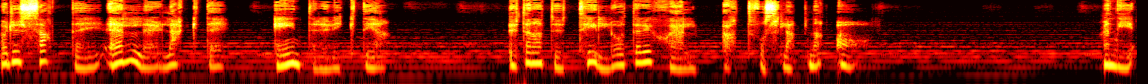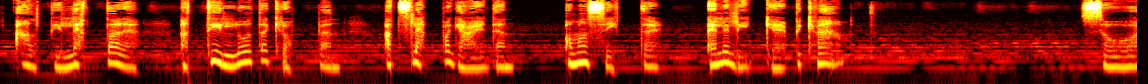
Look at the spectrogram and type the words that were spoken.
Var du satt dig eller lagt dig är inte det viktiga. Utan att du tillåter dig själv att få slappna av. Men det är alltid lättare att tillåta kroppen att släppa garden om man sitter eller ligger bekvämt. Så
